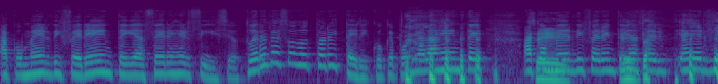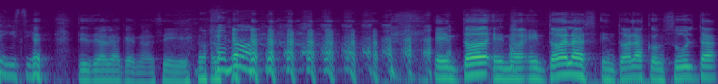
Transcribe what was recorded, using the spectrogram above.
a comer diferente y hacer ejercicio. ¿Tú eres de esos doctores histéricos que pone a la gente a comer diferente y hacer ejercicio? Dice Olga que no, sí. Que no. en, en, todas las, en todas las consultas,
